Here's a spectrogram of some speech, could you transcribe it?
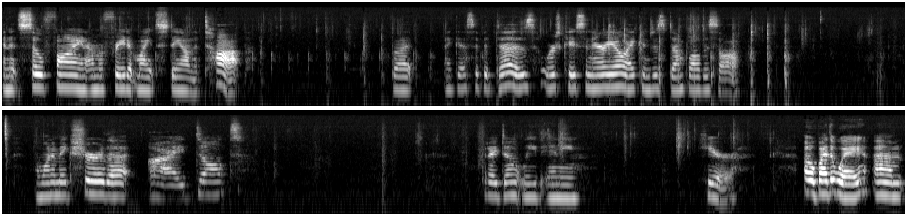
and it's so fine I'm afraid it might stay on the top. But I guess if it does, worst case scenario, I can just dump all this off. I want to make sure that I don't that I don't leave any here. Oh, by the way, um,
